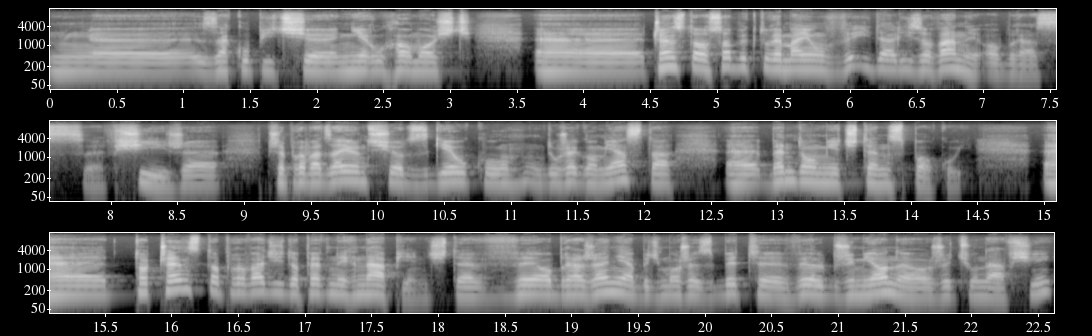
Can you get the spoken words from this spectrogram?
mm, e, zakupić nieruchomość. E, często osoby, które mają wyidealizowany obraz wsi, że przeprowadzając się od zgiełku dużego miasta, będą mieć ten spokój. E, to często prowadzi do pewnych napięć. Te wyobrażenia, być może zbyt wyolbrzymione o życiu na wsi,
